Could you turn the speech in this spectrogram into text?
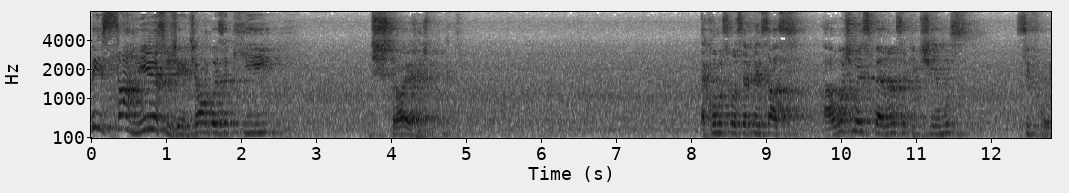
Pensar nisso, gente, é uma coisa que destrói a gente por dentro. É como se você pensasse: a última esperança que tínhamos se foi.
